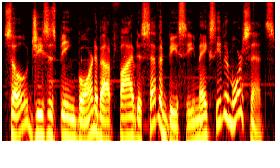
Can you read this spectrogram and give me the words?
so Jesus being born about 5 to 7 BC makes even more sense.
